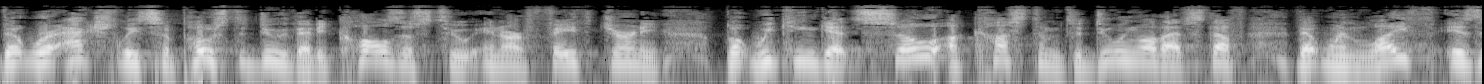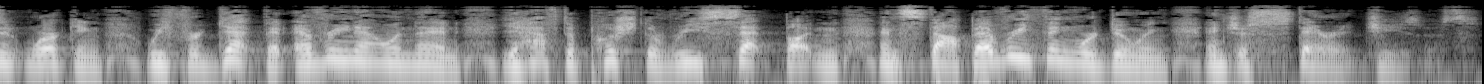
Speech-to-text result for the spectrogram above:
that we're actually supposed to do, that He calls us to in our faith journey. But we can get so accustomed to doing all that stuff that when life isn't working, we forget that every now and then you have to push the reset button and stop everything we're doing and just stare at Jesus.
